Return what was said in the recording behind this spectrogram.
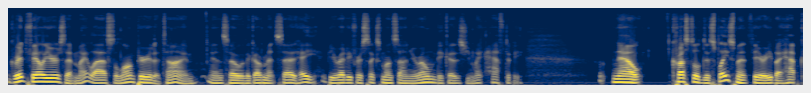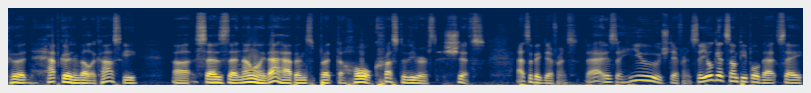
grid failures that might last a long period of time. And so the government said, hey, be ready for six months on your own because you might have to be. Now, crustal displacement theory by Hapgood, Hapgood and Velikovsky uh, says that not only that happens, but the whole crust of the Earth shifts. That's a big difference. That is a huge difference. So you'll get some people that say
